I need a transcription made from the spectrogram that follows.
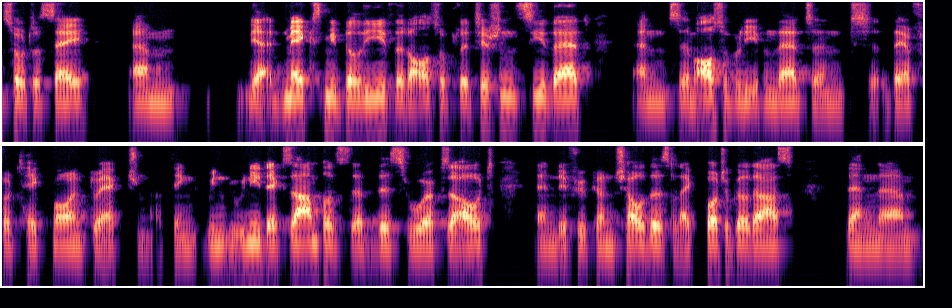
so to say, yeah, it makes me believe that also politicians see that and also believe in that and therefore take more into action. I think we, we need examples that this works out. And if you can show this like Portugal does, then um,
